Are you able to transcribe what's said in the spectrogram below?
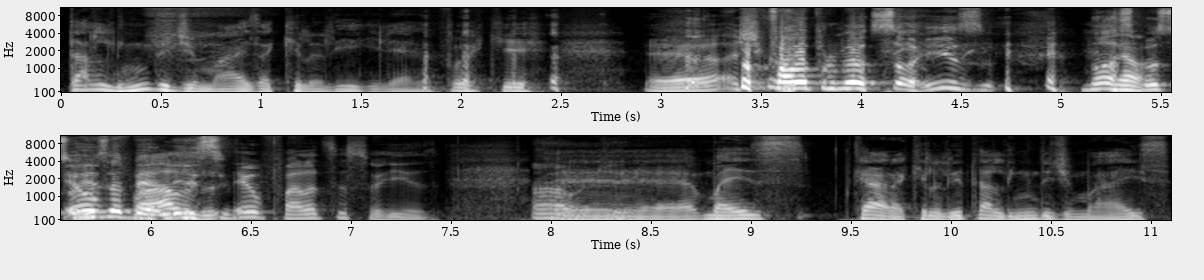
Tá lindo demais aquilo ali, Guilherme, porque. É, eu falo eu... pro meu sorriso. Nossa, Não, meu sorriso é falo, belíssimo. Eu falo do seu sorriso. Ah, é, okay. Mas, cara, aquilo ali tá lindo demais.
